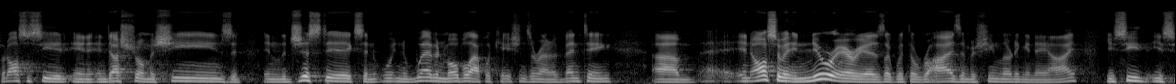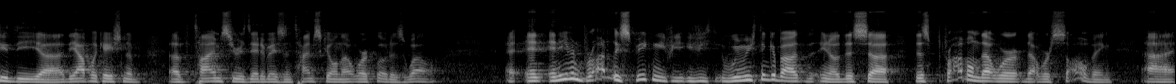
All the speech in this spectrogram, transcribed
but also see it in industrial machines, and in logistics, and in web and mobile applications around eventing, um, and also in newer areas like with the rise of machine learning and AI, you see, you see the, uh, the application of, of time series databases and time scale in that workload as well. And, and even broadly speaking, if you, if you, when we think about you know, this, uh, this problem that we're, that we're solving, uh,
